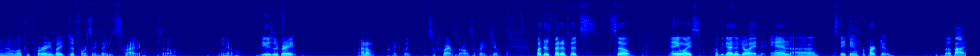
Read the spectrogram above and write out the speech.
you know, looking for anybody to force anybody into subscribing. So, you know, views are great. I don't particularly. Subscribers are also great too, but there's benefits. So, anyways, hope you guys enjoyed, and uh, stay tuned for part two. Bye bye.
